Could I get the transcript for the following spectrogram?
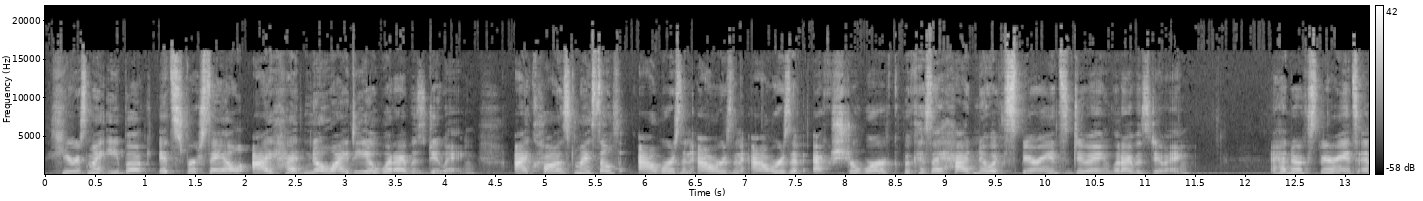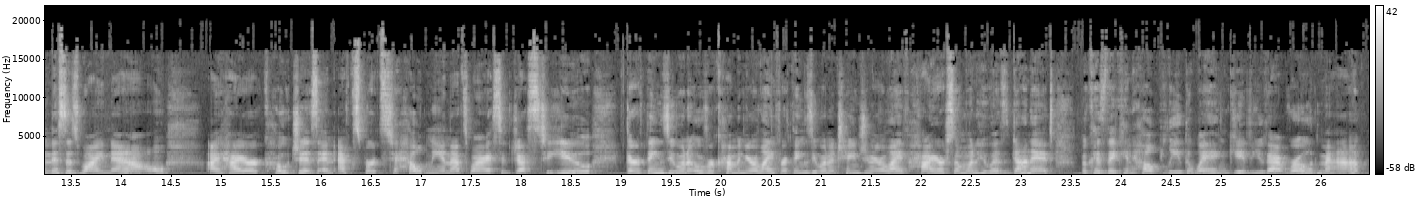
here's my ebook, it's for sale. I had no idea what I was doing. I caused myself hours and hours and hours of extra work because I had no experience doing what I was doing. I had no experience. And this is why now I hire coaches and experts to help me. And that's why I suggest to you there are things you want to overcome in your life or things you want to change in your life. Hire someone who has done it because they can help lead the way and give you that roadmap.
